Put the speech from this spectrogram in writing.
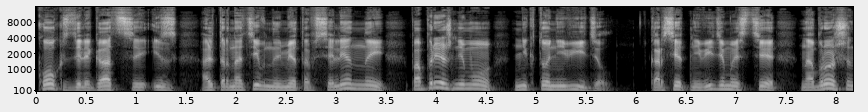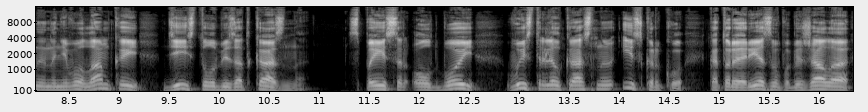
Кок с делегацией из альтернативной метавселенной по-прежнему никто не видел. Корсет невидимости, наброшенный на него ламкой, действовал безотказно. Спейсер Олдбой выстрелил красную искорку, которая резво побежала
